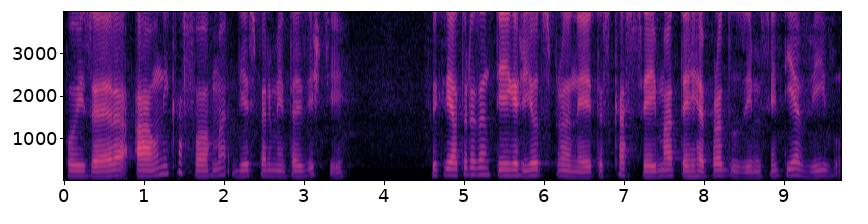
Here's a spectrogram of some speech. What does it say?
pois era a única forma de experimentar existir. Fui criaturas antigas de outros planetas, cacei, matei, reproduzi, me sentia vivo.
